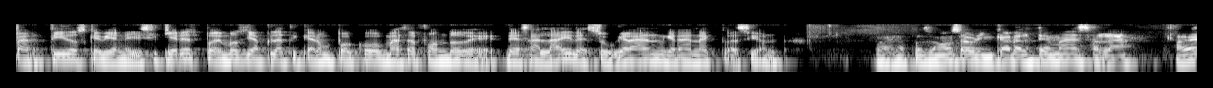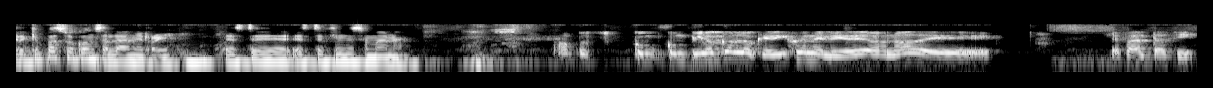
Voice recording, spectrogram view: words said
partidos que vienen. Y si quieres, podemos ya platicar un poco más a fondo de, de Salah y de su gran, gran actuación. Bueno, pues vamos a brincar al tema de Salah. A ver, ¿qué pasó con Salah, mi rey, este, este fin de semana? Cumplió con lo que dijo en el video, ¿no? De, de Fantasy.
